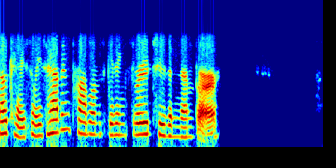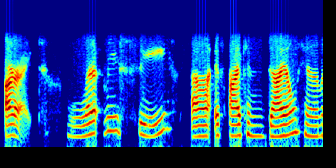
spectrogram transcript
Okay, so he's having problems getting through to the number. All right, let me see uh, if I can dial him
